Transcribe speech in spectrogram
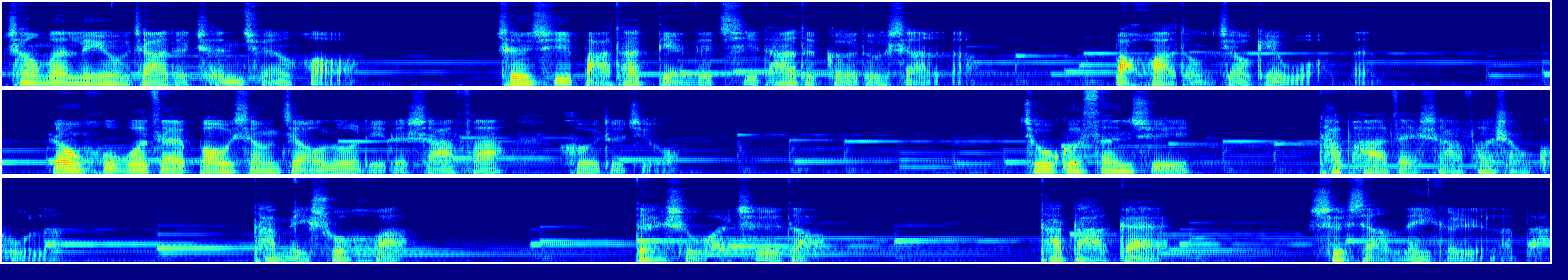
唱完林宥嘉的《成全》后，陈曦把他点的其他的歌都删了，把话筒交给我们，然后窝在包厢角落里的沙发喝着酒。酒过三巡，他趴在沙发上哭了，他没说话，但是我知道，他大概是想那个人了吧。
